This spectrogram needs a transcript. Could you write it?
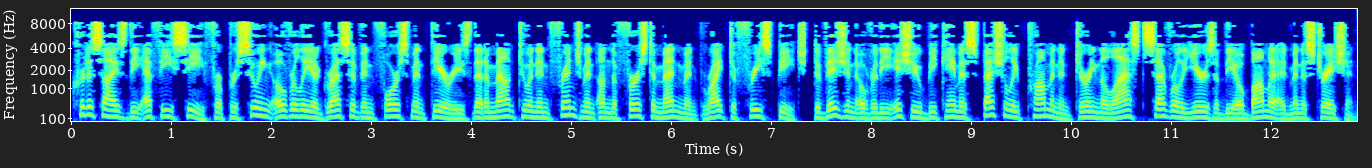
criticize the FEC for pursuing overly aggressive enforcement theories that amount to an infringement on the First Amendment right to free speech. Division over the issue became especially prominent during the last several years of the Obama administration.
